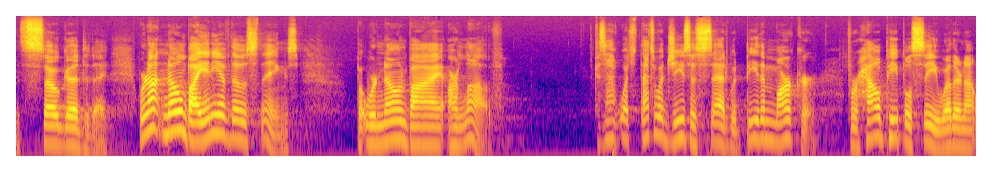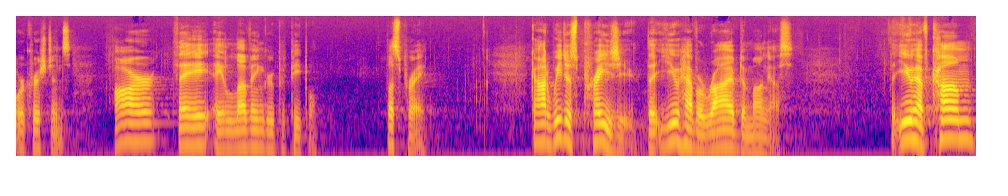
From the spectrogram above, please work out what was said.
It's so good today. We're not known by any of those things, but we're known by our love because that that's what Jesus said would be the marker for how people see whether or not we're Christians. Are they a loving group of people? Let's pray. God, we just praise you that you have arrived among us. that you have come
